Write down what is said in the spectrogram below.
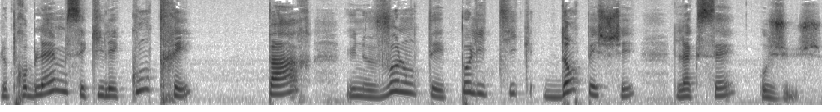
Le problème, c'est qu'il est contré par une volonté politique d'empêcher l'accès aux juges.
